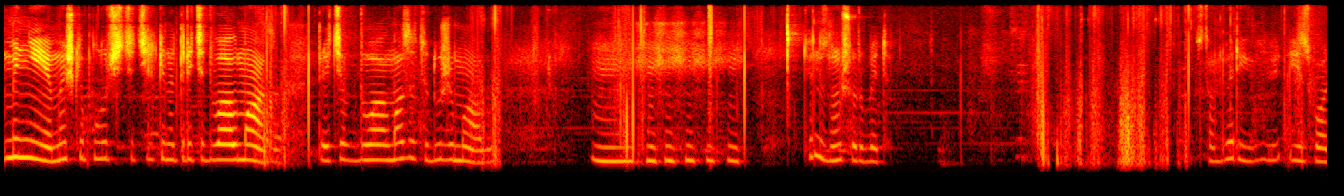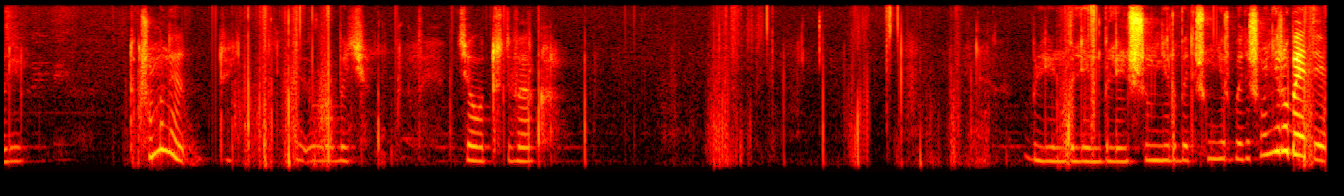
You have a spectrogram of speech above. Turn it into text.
Мені мишки получиться тільки на 32 алмаза. 32 алмаза це дуже мало. Я не знаю, що робити. Став двері і, звалюю. Так що мене робить ця от дверка? Блін, блін, блін, що мені робити? Що мені робити? Що мені робити?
